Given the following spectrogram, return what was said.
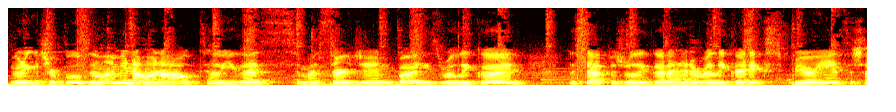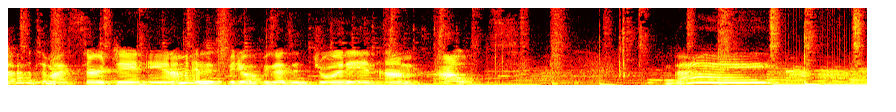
you want to get your boobs then let me know and i'll tell you guys my surgeon but he's really good. The staff is really good. I had a really great experience. So shout out to my surgeon and i'm end this video. Hope you guys enjoyed it and i'm out. Bye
